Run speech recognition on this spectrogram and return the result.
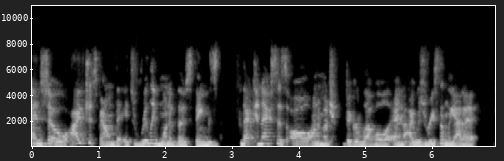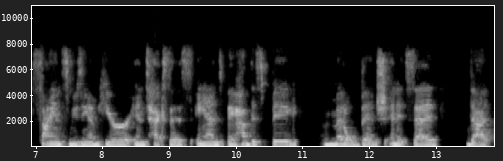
And so I've just found that it's really one of those things that connects us all on a much bigger level. And I was recently at a science museum here in Texas, and they had this big metal bench, and it said that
